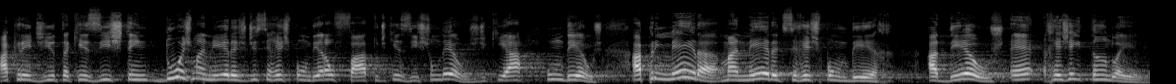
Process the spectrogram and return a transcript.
acredita que existem duas maneiras de se responder ao fato de que existe um Deus, de que há um Deus. A primeira maneira de se responder a Deus é rejeitando a Ele.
